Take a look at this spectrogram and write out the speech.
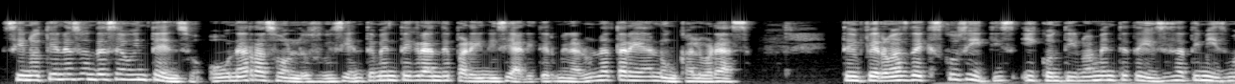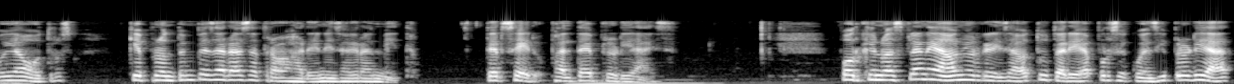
Si no tienes un deseo intenso o una razón lo suficientemente grande para iniciar y terminar una tarea, nunca lo harás. Te enfermas de excusitis y continuamente te dices a ti mismo y a otros que pronto empezarás a trabajar en esa gran meta. Tercero, falta de prioridades. Porque no has planeado ni organizado tu tarea por secuencia y prioridad,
